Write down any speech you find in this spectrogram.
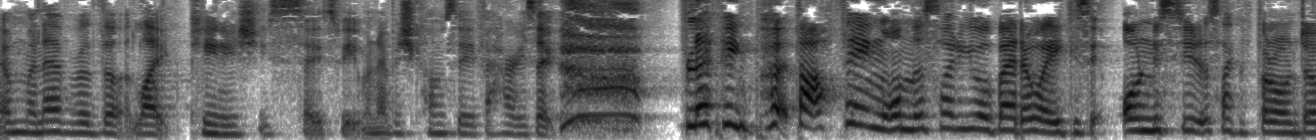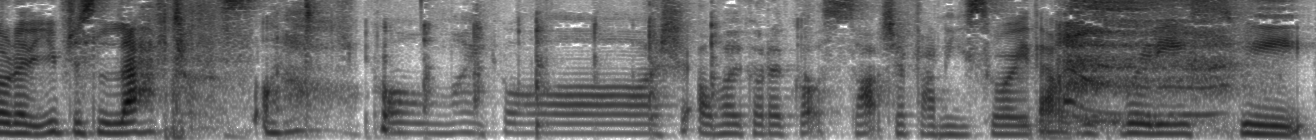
And whenever the like cleaner, she's so sweet. Whenever she comes over, Harry's like, flipping, put that thing on the side of your bed away because it honestly looks like a full on dildo that you've just left on the side. Oh my gosh. Oh my god, I've got such a funny story. That was really sweet.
